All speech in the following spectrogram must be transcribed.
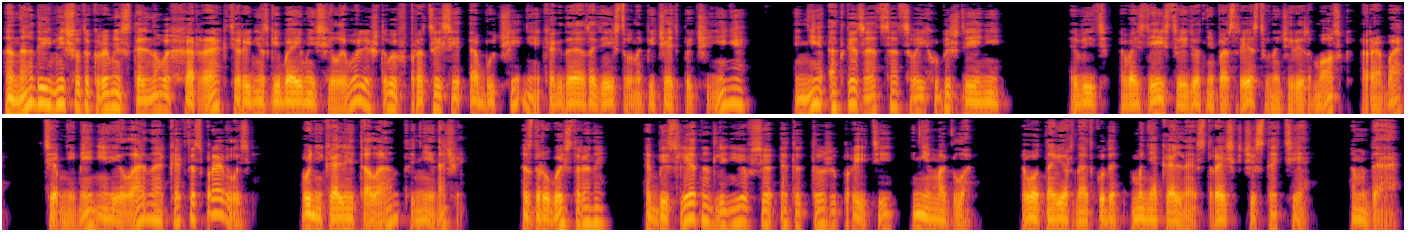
Надо иметь что-то кроме стального характера и несгибаемой силы воли, чтобы в процессе обучения, когда задействована печать подчинения, не отказаться от своих убеждений. Ведь воздействие идет непосредственно через мозг раба. Тем не менее, Илана как-то справилась. Уникальный талант, не иначе. С другой стороны, бесследно для нее все это тоже пройти не могло. Вот, наверное, откуда маниакальная страсть к чистоте. Мда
